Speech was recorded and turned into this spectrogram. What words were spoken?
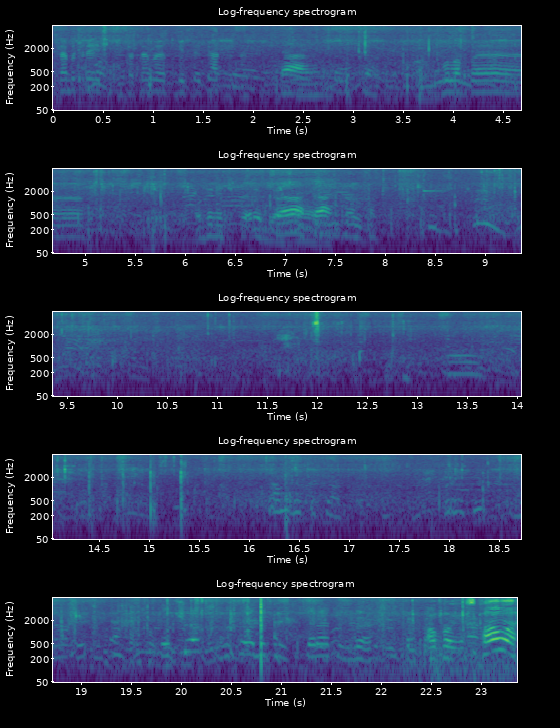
тебе три, за тебе після п'ятниці. Так, Було б е, 1,4. так, так. Обов'язково.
